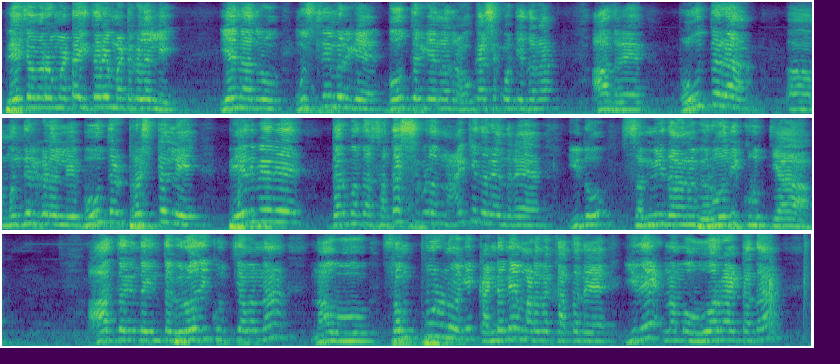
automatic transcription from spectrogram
ಬೇಜವರ ಮಠ, ಇತರೆ ಮಠಗಳಲ್ಲಿ ಏನಾದರೂ ಮುಸ್ಲಿಮರಿಗೆ, ಬೌದ್ಧರಿಗೆ ಏನಾದರೂ ಅವಕಾಶ ಕೊಟ್ಟಿದಾರ ಆದರೆ ಬೌದ್ಧರ ಮಂದಿರಗಳಲ್ಲಿ ಬೌದ್ಧ ಟ್ರಸ್ಟ್ ಅಲ್ಲಿ ಬೇರೆ ಬೇರೆ ಧರ್ಮದ ಸದಸ್ಯಗಳನ್ನು ಹಾಕಿದ್ದಾರೆ ಅಂದ್ರೆ ಇದು ಸಂವಿಧಾನ ವಿರೋಧಿ ಕೃತ್ಯ. ಆದ್ದರಿಂದ ಇಂಥ ವಿರೋಧಿ ಕೃತ್ಯವನ್ನ ನಾವು ಸಂಪೂರ್ಣವಾಗಿ ಖಂಡನೆ ಮಾಡಬೇಕಾಗ್ತದೆ. ಇದೇ ನಮ್ಮ ಹೋರಾಟದ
